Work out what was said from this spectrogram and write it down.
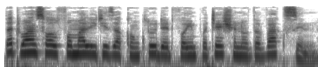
that once all formalities are concluded for importation of the vaccine,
